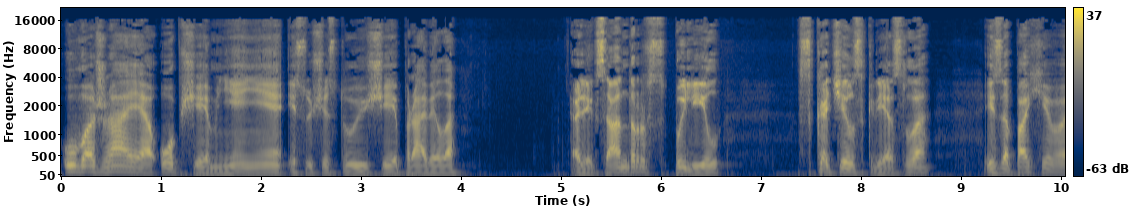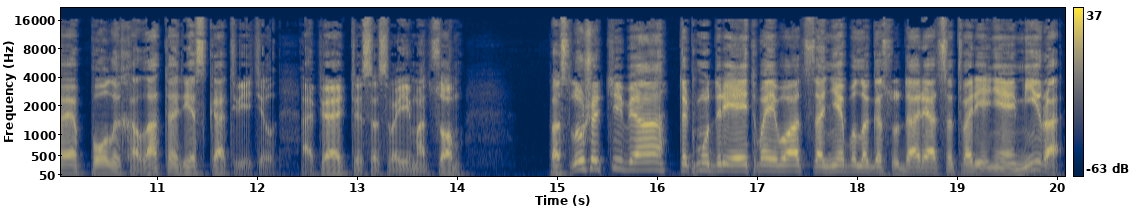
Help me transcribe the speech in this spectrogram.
уважая общее мнение и существующие правила. Александр вспылил, вскочил с кресла и, запахивая полы халата, резко ответил. «Опять ты со своим отцом!» «Послушать тебя, так мудрее твоего отца не было государя от сотворения мира!»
